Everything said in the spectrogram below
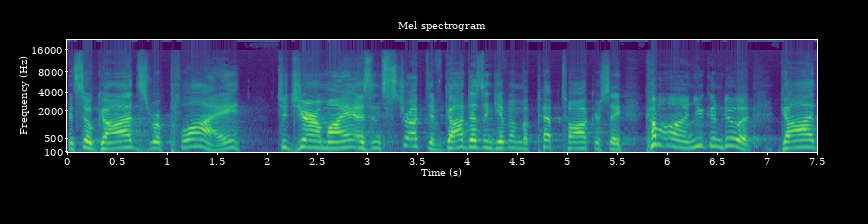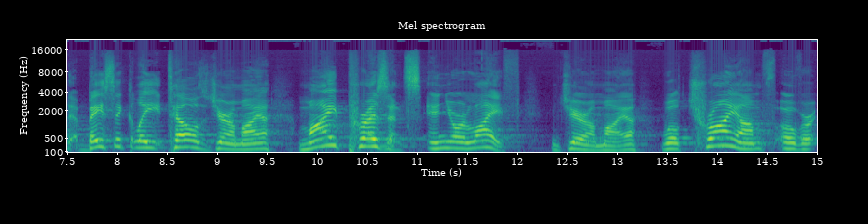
And so God's reply to Jeremiah is instructive. God doesn't give him a pep talk or say, Come on, you can do it. God basically tells Jeremiah, My presence in your life, Jeremiah, will triumph over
